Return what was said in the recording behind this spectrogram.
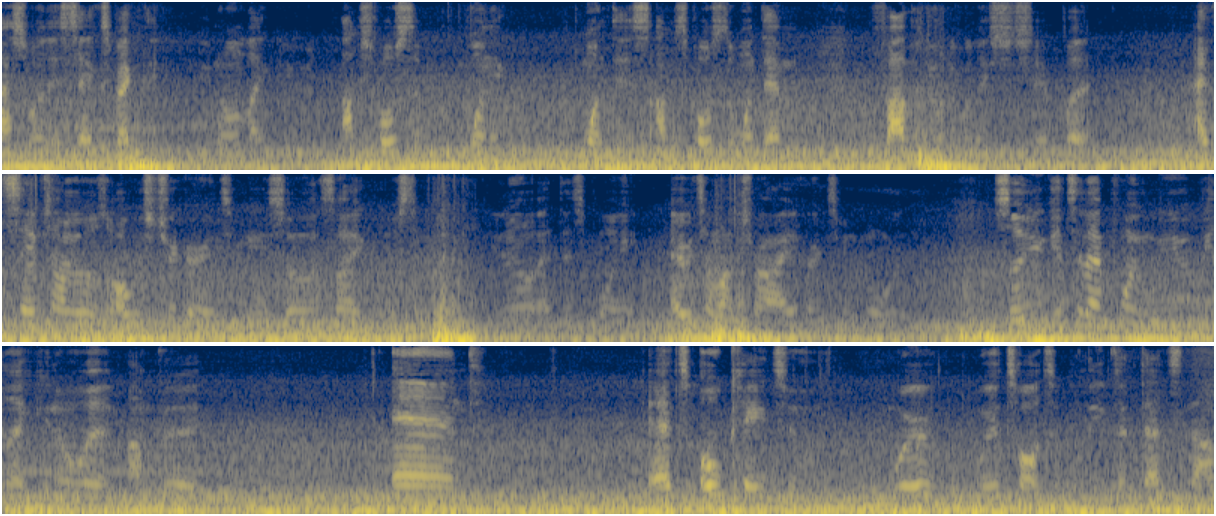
that's what it's expected. You know, like I'm supposed to want to want this. I'm supposed to want that father-daughter relationship, but at the same time, it was always triggering to me. So it's like, what's the point? You know, at this point, every time I try, it hurts me more. So you get to that point where you be like, you know what, I'm good, and that's okay too. We're we're taught to believe that that's not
